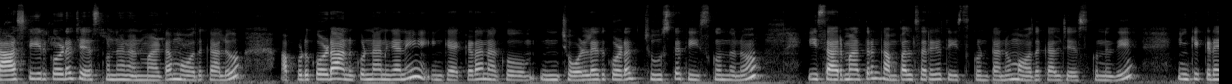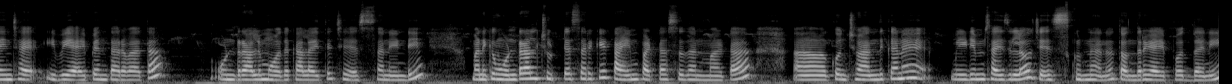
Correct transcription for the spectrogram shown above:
లాస్ట్ ఇయర్ కూడా చేసుకున్నాను అనమాట మోదకాలు. అప్పుడు కూడా అనుకున్నాను కానీ ఇంకెక్కడ నాకు చూడలేదు కూడా చూస్తే తీసుకుందును. ఈసారి మాత్రం కంపల్సరీగా తీసుకుంటాను మోదకాలు చేసుకున్నది. ఇంక ఇక్కడ ఏం ఇవి అయిపోయిన తర్వాత ఉండ్రాలు మోదకాలు అయితే చేస్తానండి. మనకి ఉండ్రాలు చుట్టేసరికి టైం పట్టేస్తుంది అనమాట కొంచెం అందుకనే మీడియం సైజులో చేసుకున్నాను తొందరగా అయిపోద్దని.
